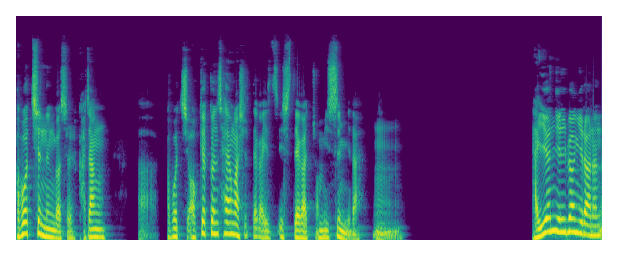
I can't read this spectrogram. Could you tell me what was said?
값어치 있는 것을 가장 값어치 어깨끈 사용하실 때가 있, 을 때가 좀 있습니다. 음. 다이언 일병이라는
